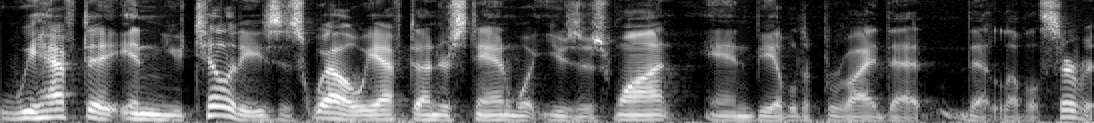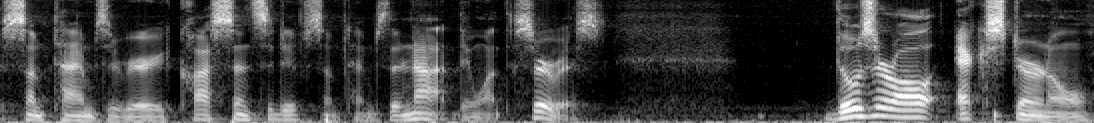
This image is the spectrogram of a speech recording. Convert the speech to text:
we have to in utilities as well we have to understand what users want and be able to provide that that level of service sometimes they're very cost sensitive sometimes they're not they want the service those are all external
